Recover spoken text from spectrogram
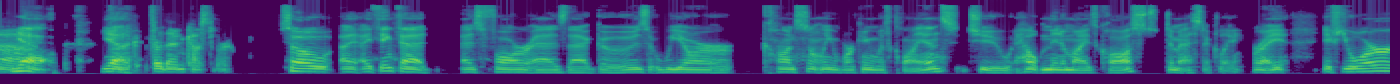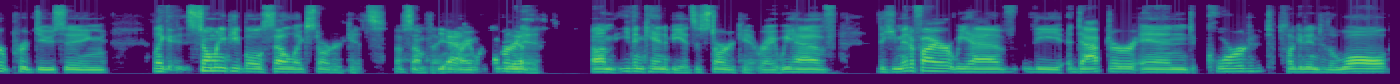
um, yeah. Yeah. for the, for the end customer? So I, I think that as far as that goes we are constantly working with clients to help minimize cost domestically right? If you're producing like so many people sell like starter kits of something yeah. right? Whatever yep. it is um, even Canopy, it's a starter kit, right? We have the humidifier, we have the adapter and cord to plug it into the wall.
